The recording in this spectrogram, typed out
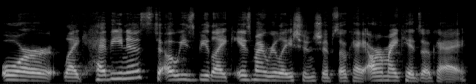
or like heaviness to always be like, is my relationships okay? Are my kids okay?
